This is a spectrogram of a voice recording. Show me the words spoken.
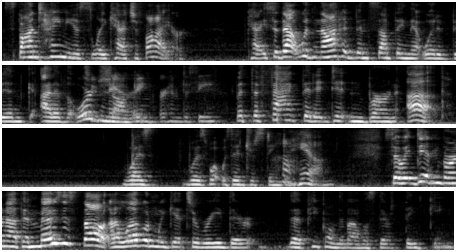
spontaneously catch a fire. Okay, so that would not have been something that would have been out of the ordinary. Too shocking for him to see. But the fact that it didn't burn up was was what was interesting to him. So it didn't burn up, and Moses thought. I love when we get to read their the people in the Bibles. They're thinking,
